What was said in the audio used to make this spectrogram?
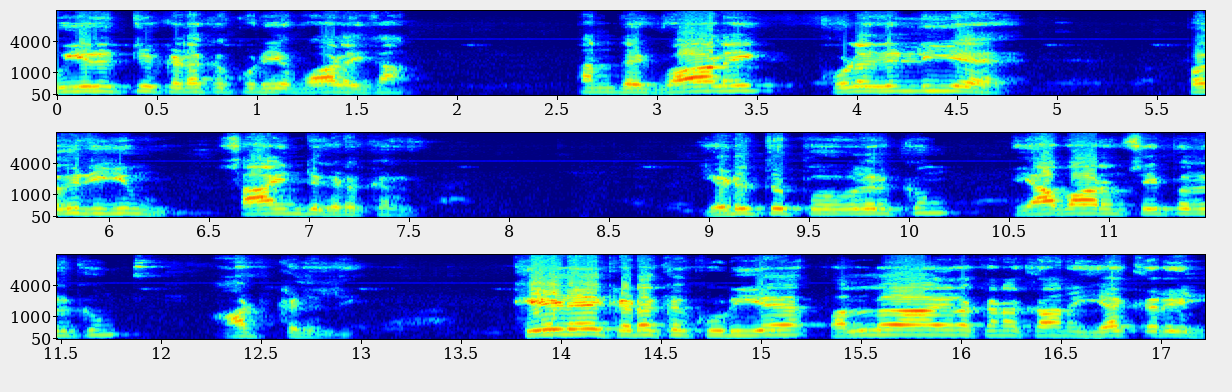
உயிரிட்டு கிடக்கக்கூடிய வாழை தான் அந்த வாழை குலதெல்லிய பகுதியும் சாய்ந்து கிடக்கிறது. எடுத்து போவதற்கும் வியாபாரம் செய்வதற்கும் ஆட்கள் இல்லை. கீழே கிடக்கக்கூடிய பல்லாயிரக்கணக்கான ஏக்கரில்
